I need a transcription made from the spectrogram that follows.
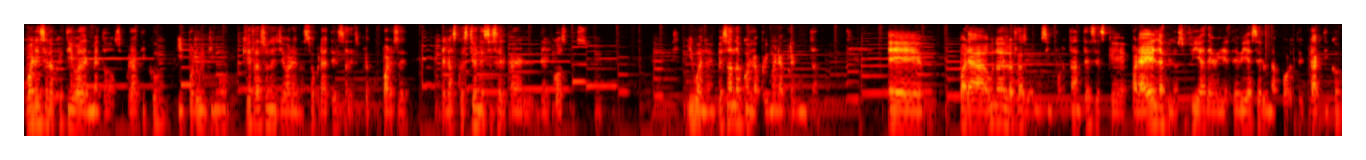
¿Cuál es el objetivo del método socrático? Y por último, ¿qué razones llevaron a Sócrates a despreocuparse de las cuestiones acerca del, cosmos? Y bueno, empezando con la primera pregunta. Eh, para uno de los rasgos más importantes es que para él la filosofía debía ser un aporte práctico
